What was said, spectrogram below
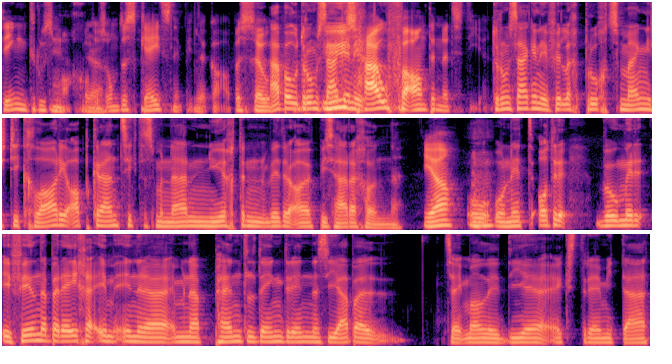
Ding daraus machen. Ja. Oder so. Um das geht es nicht bei der Gabe. Es soll Eben, und darum uns ich, helfen, anderen zu dienen. darum sage ich, vielleicht braucht es manchmal die klare Abgrenzung, dass wir dann nüchtern wieder an etwas her können. Ja, Und, und nicht, oder weil wir in vielen Bereichen in, in, einer, in einem Pendelding drin sind, eben, sagt mal in diese Extremität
